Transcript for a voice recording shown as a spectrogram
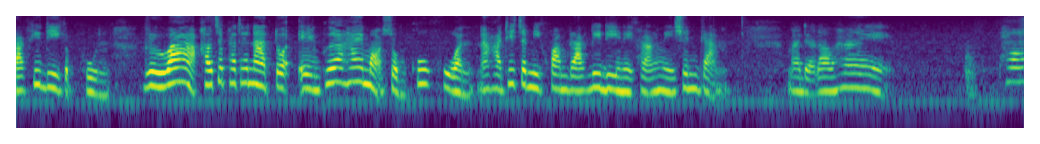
รักที่ดีกับคุณ หรือว่าเขาจะพัฒนาตัวเองเพื่อให้เหมาะสมคู่ควรนะคะ ที่จะมีความรักดีๆ ในครั้งนี้เช่นกัน มาเดี๋ยวเราให้ไพ่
